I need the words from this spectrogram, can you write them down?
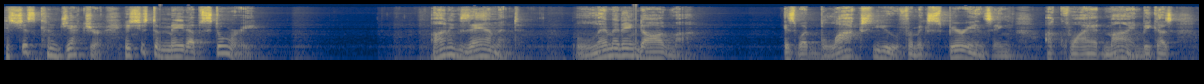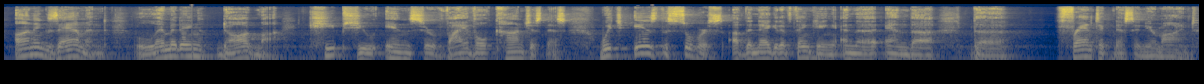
It's just conjecture. It's just a made up story unexamined, limiting dogma is what blocks you from experiencing a quiet mind because unexamined, limiting dogma keeps you in survival consciousness, which is the source of the negative thinking and the and the the franticness in your mind.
